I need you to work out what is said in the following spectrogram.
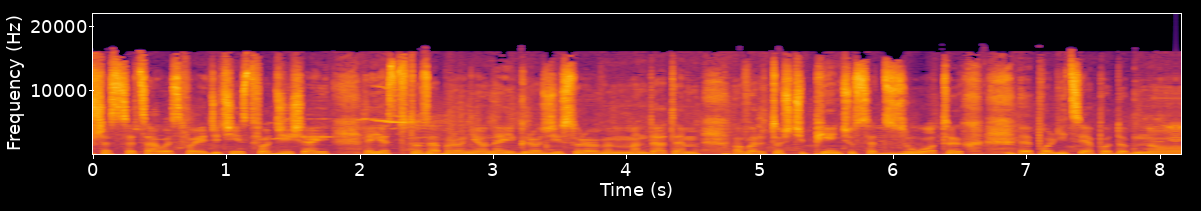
przez całe swoje dzieciństwo. Dzisiaj jest to zabronione i grozi surowym mandatem o wartości 500 zł. Policja podobno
